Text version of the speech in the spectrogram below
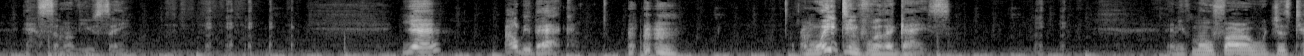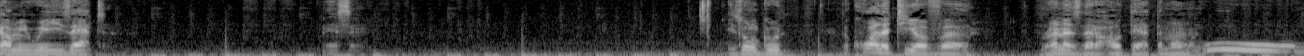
as some of you say yeah, I'll be back. I'm waiting for the guys. and if Mo Farah would just tell me where he's at. Listen. It's all good. The quality of uh, runners that are out there at the moment. Ooh,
